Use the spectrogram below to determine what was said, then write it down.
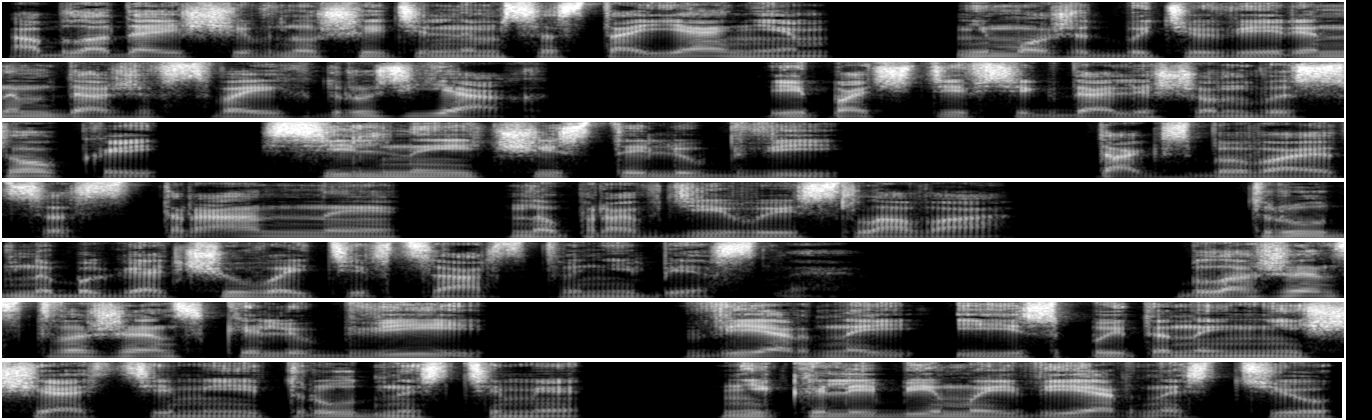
обладающий внушительным состоянием, не может быть уверенным даже в своих друзьях и почти всегда лишен высокой, сильной и чистой любви. Так сбываются странные, но правдивые слова. Трудно богачу войти в Царство Небесное. Блаженство женской любви, верной и испытанной несчастьями и трудностями, неколебимой верностью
